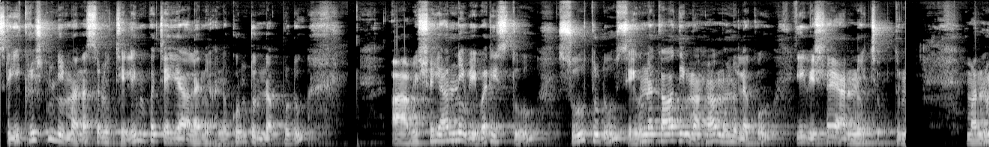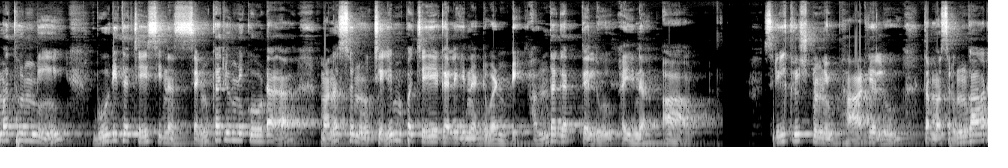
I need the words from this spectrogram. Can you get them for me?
శ్రీకృష్ణుని మనస్సును చెలింపచేయాలని అనుకుంటున్నప్పుడు ఆ విషయాన్ని వివరిస్తూ సూతుడు శౌనకాది మహామునులకు ఈ విషయాన్ని చెప్తున్నాడు. మన్మథుణ్ణి బూడిద చేసిన శంకరుని కూడా మనస్సును చెలింపచేయగలిగినటువంటి అందగత్తెలు అయిన ఆ శ్రీకృష్ణుని భార్యలు తమ శృంగార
